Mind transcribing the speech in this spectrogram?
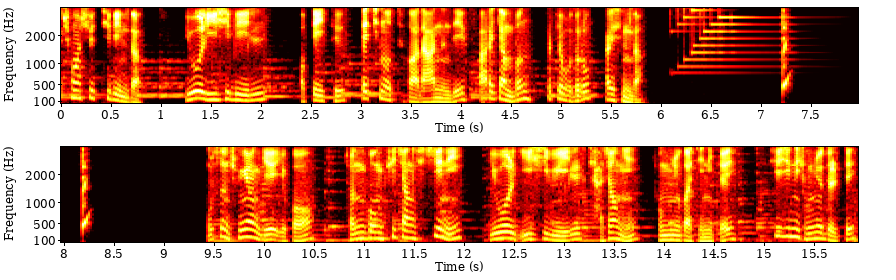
총원슈TV입니다. 6월 22일 업데이트 패치노트가 나왔는데 빠르게 한번 살펴보도록 하겠습니다. 우선 중요한 게 이거 전공 휘장 시즌이 6월 22일 자정에 종료가 되니까요. 시즌이 종료될 때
